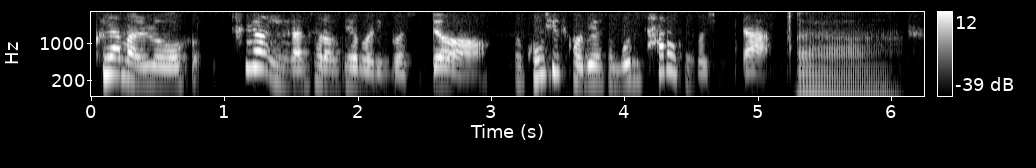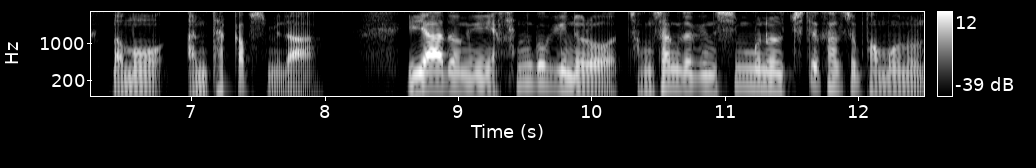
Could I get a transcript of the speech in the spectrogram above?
그야말로 투명 인간처럼 돼버린 것이죠. 공식 서류에서 모두 사라진 것입니다. 아, 너무 안타깝습니다. 이 아동이 한국인으로 정상적인 신문을 취득할 수 방법은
